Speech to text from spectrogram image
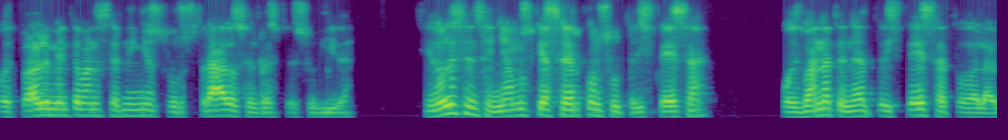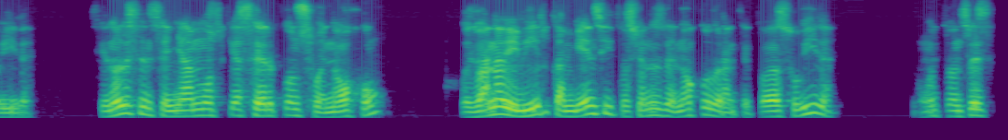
pues probablemente van a ser niños frustrados el resto de su vida. Si no les enseñamos qué hacer con su tristeza, pues van a tener tristeza toda la vida. Si no les enseñamos qué hacer con su enojo, pues van a vivir también situaciones de enojo durante toda su vida. Entonces,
